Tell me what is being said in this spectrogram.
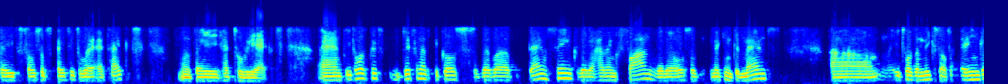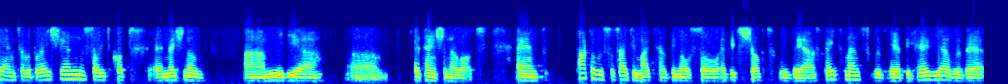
safe social spaces were attacked, uh, they had to react. And it was different because they were dancing, they were having fun, they were also making demands. Um, it was a mix of anger and celebration, so it caught uh, national um, media um, attention a lot. And part of the society might have been also a bit shocked with their statements, with their behavior, with their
